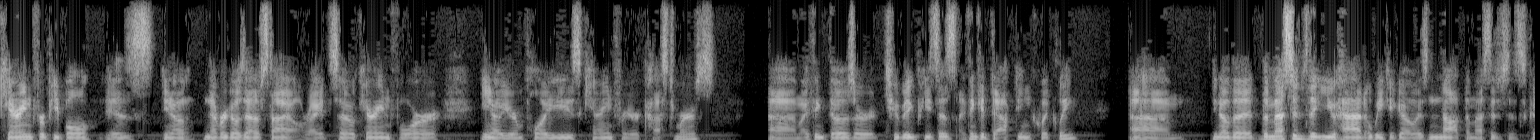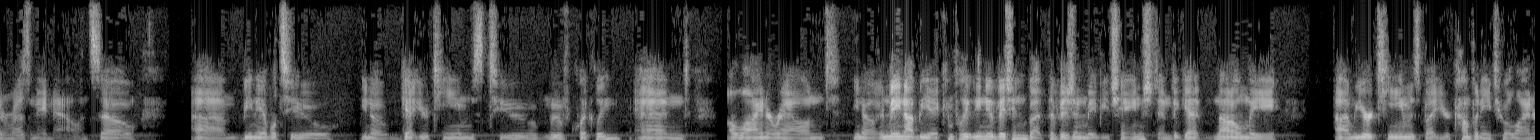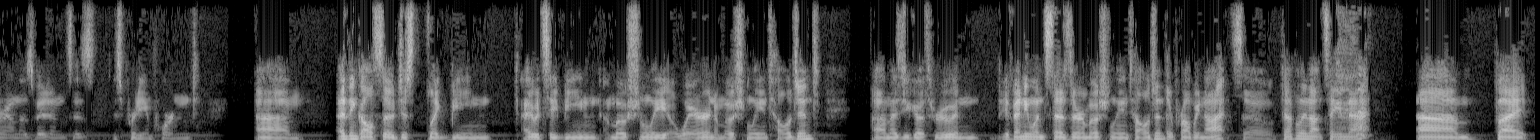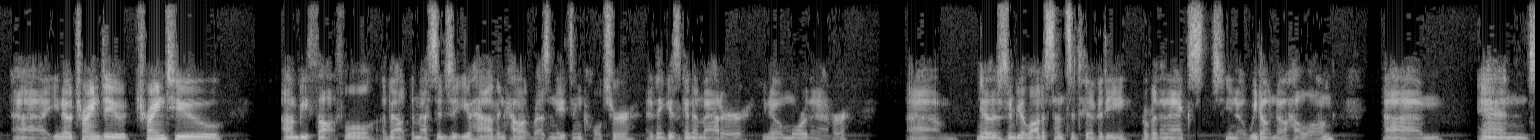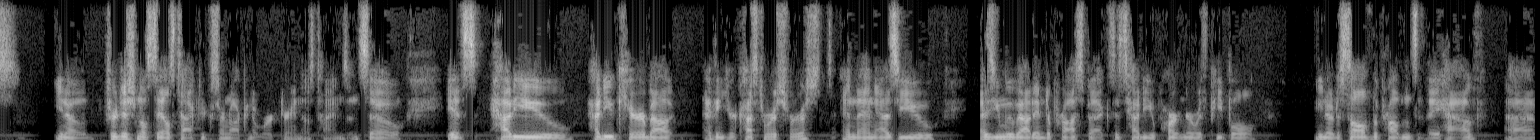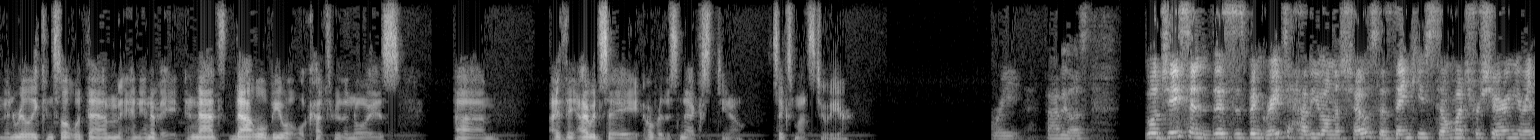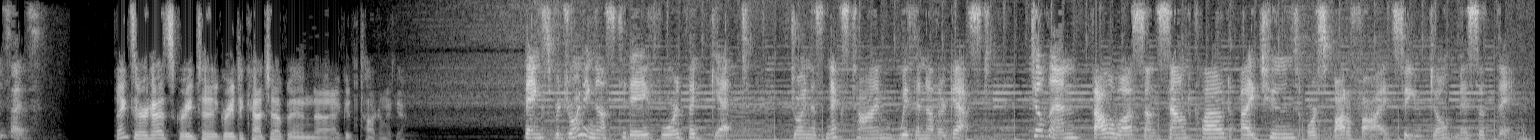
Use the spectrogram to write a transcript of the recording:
caring for people is, you know, never goes out of style, right? So caring for, you know, your employees, caring for your customers, um, I think those are two big pieces. I think adapting quickly. Um, you know, the the message that you had a week ago is not the message that's going to resonate now, and so um, being able to you know get your teams to move quickly and align around you know it may not be a completely new vision, but the vision may be changed, and to get not only um, your teams but your company to align around those visions is is pretty important. Um, I think also just like being I would say being emotionally aware and emotionally intelligent um, as you go through. And if anyone says they're emotionally intelligent, they're probably not. So definitely not saying that. Um, but uh, you know, trying to trying to um, be thoughtful about the message that you have and how it resonates in culture, I think is going to matter, you know, more than ever. Um, you know, there's going to be a lot of sensitivity over the next, you know, we don't know how long. Um, and you know, traditional sales tactics are not going to work during those times. And so it's how do you how do you care about I think your customers first, and then as you as you move out into prospects, it's how do you partner with people, you know, to solve the problems that they have, um, and really consult with them and innovate. And that's that will be what will cut through the noise. Um, I think I would say over this next, you know, six months to a year. Great, fabulous. Well, Jason, this has been great to have you on the show. So thank you so much for sharing your insights. Thanks, Erica. It's great to great to catch up and uh, good talking with you. Thanks for joining us today for The Get. Join us next time with another guest. Till then, follow us on SoundCloud, iTunes, or Spotify so you don't miss a thing.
